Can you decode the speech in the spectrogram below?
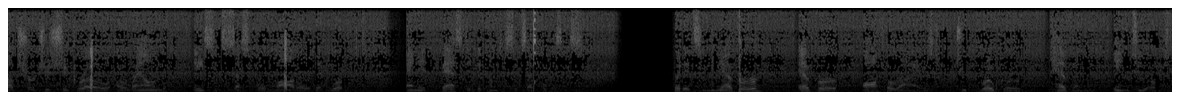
how churches should grow around a successful model that worked. And at best, it becomes a successful business. But it's never, ever authorized to broker heaven into earth.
